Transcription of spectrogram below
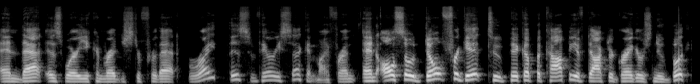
And that is where you can register for that right this very second, my friend. And also, don't forget to pick up a copy of Dr. Greger's new book,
